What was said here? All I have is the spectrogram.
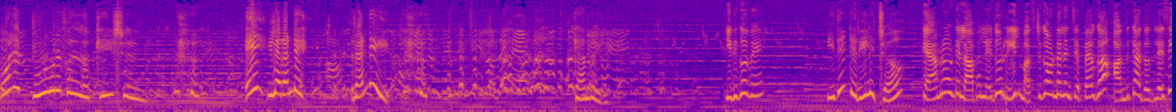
వాట్ బ్యూటిఫుల్ లొకేషన్ ఏ ఇలా రండి. రండి. కెమెరా ఇది. ఇదిగోవే ఇదేంటి రీల్ ఇచ్చావు? కెమెరా ఉంటే లాభం లేదు రీల్ మస్ట్గా ఉండాలని చెప్పావుగా అందుకే అది వదిలేసి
